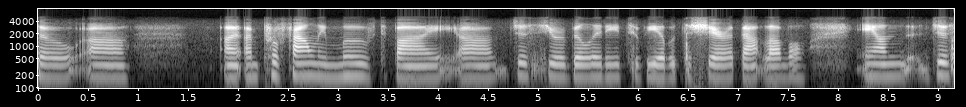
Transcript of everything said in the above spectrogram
So uh, I, I'm profoundly moved by uh, just your ability to be able to share at that level. And just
